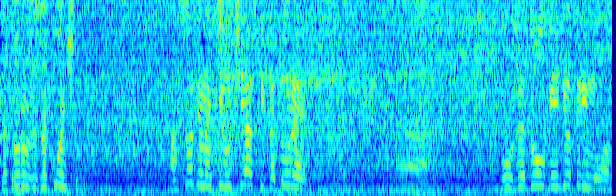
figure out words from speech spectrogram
которые уже закончены. Особенно те участки, которые э, ну, уже долго идет ремонт,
